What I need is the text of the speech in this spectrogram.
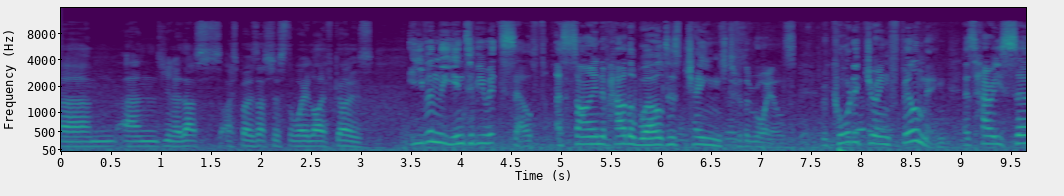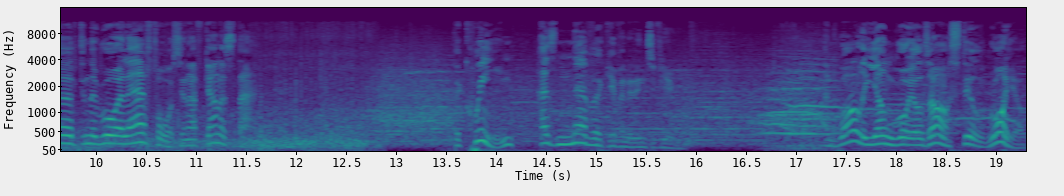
Um, and you know that's I suppose that's just the way life goes. Even the interview itself, a sign of how the world has changed for the royals, recorded during filming as Harry served in the Royal Air Force in Afghanistan. The Queen has never given an interview. And while the young royals are still royal,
